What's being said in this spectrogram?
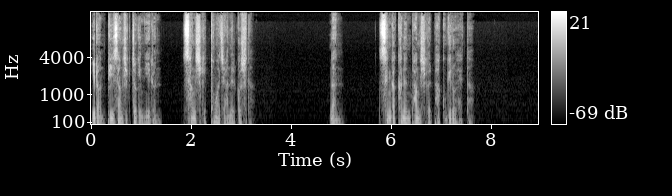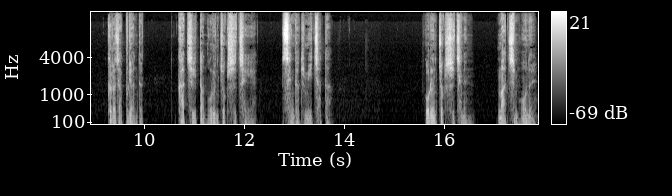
이런 비상식적인 일은 상식이 통하지 않을 것이다. 난 생각하는 방식을 바꾸기로 했다. 그러자 불현듯 같이 있던 오른쪽 시체에 생각이 미쳤다. 오른쪽 시체는 마침 오늘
